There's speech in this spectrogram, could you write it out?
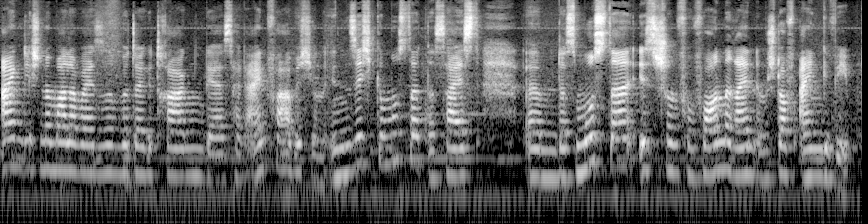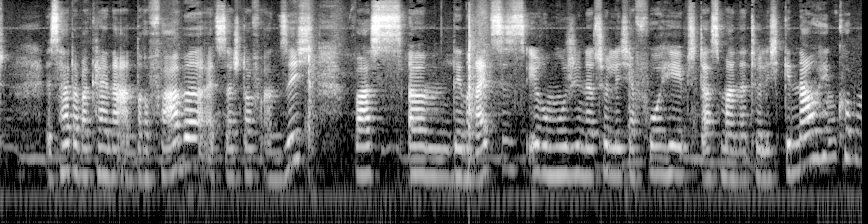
eigentlich normalerweise wird er getragen. Der ist halt einfarbig und in sich gemustert. Das heißt, ähm, das Muster ist schon von vornherein im Stoff eingewebt. Es hat aber keine andere Farbe als der Stoff an sich, was ähm, den Reiz dieses Iromuji natürlich hervorhebt, dass man natürlich genau hingucken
